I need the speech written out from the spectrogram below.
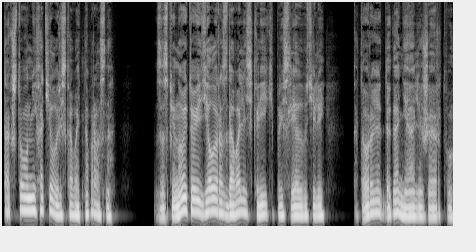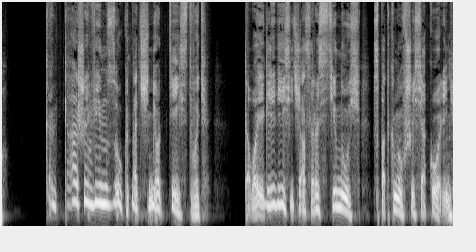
Так что он не хотел рисковать напрасно. За спиной то и дело раздавались крики преследователей, которые догоняли жертву. «Когда же Винзук начнет действовать?» Того и гляди, сейчас растянусь, споткнувшись о корень.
